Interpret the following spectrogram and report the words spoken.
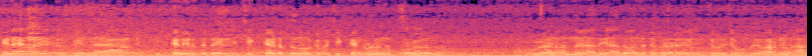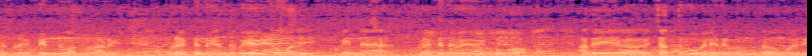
പിന്നെ ഞങ്ങൾ പിന്നെ ചിക്കൻ എടുത്തിട്ട് ചിക്കൻ എടുത്ത് നോക്കിയപ്പോൾ ചിക്കന്റെ ഉള്ളിൽ നിന്ന് പുഴു വന്നു. പുഴുവാണ് വന്നത്. അത് അത് വന്നിട്ട് ഇവരോട് ചോദിച്ചപ്പോൾ ഇവർ പറഞ്ഞു അത് ബ്ലഡിൽ നിന്ന് വന്നതാണ്. ബ്ലഡിൽ നിന്ന് എന്ത് വേവിക്കുമ്പോൾ അത് പിന്നെ ബ്ലഡിൽ നിന്ന് വേവിക്കുമ്പോൾ അത് ചത്തുപോകില്ല ഇത് ഇതാകുമ്പോൾ ഇത്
